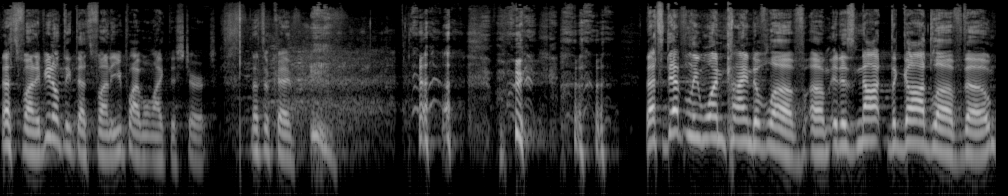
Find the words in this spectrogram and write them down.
That's funny. If you don't think that's funny, you probably won't like this church. That's okay. That's definitely one kind of love. Um, it is not the God love, though.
